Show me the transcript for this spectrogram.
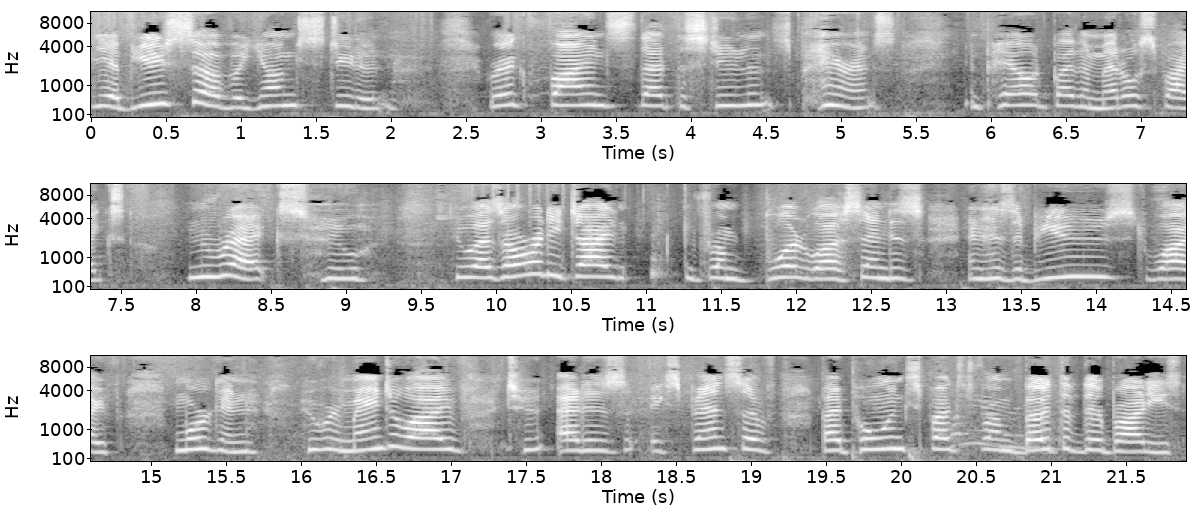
the abuse of a young student. Rick finds that the student's parents, impaled by the metal spikes, and Rex, who who has already died from blood loss, and his and his abused wife, Morgan, who remained alive to, at his expense of by pulling spikes from both of their bodies.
